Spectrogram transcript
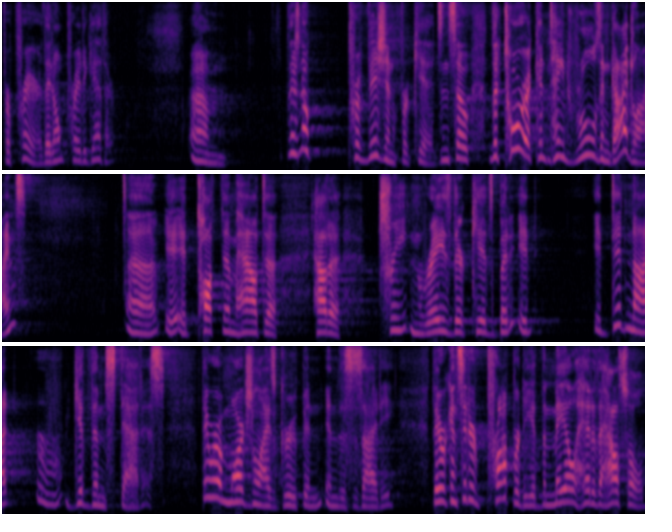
for prayer. They don't pray together. Um, there's no provision for kids. And so the Torah contained rules and guidelines. Uh, it, it, taught them how to, how to treat and raise their kids, but it, it did not give them status. They were a marginalized group in, in the society. They were considered property of the male head of the household.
